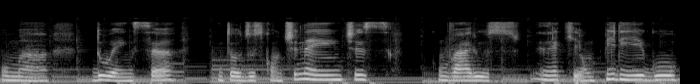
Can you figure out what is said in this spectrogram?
uma doença em todos os continentes, com vários, né, que é um perigo.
